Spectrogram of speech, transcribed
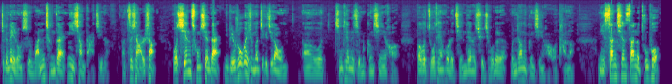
这个内容是完成在逆向打击的啊，自下而上。我先从现在，你比如说为什么这个阶段我们啊，我今天的节目更新也好。包括昨天或者前天的雪球的文章的更新也，好，我谈了你三千三的突破，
